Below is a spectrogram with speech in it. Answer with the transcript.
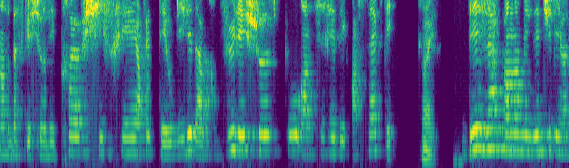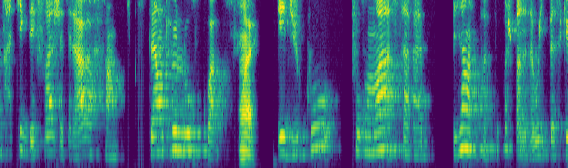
on se base sur des preuves chiffrées. En fait, tu es obligé d'avoir vu les choses pour en tirer des concepts. Et déjà, pendant mes études et ma pratique, des fois, j'étais là, enfin, c'était un peu lourd, quoi. Ouais. Et du coup, pour moi, ça va bien. pourquoi je parle de ça? Oui, parce que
